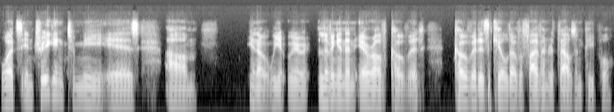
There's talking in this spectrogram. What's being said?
What's intriguing to me is, um, you know, we, we're living in an era of COVID COVID has killed over 500,000 people.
